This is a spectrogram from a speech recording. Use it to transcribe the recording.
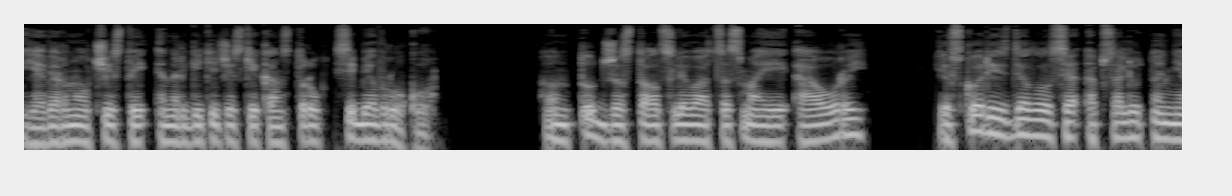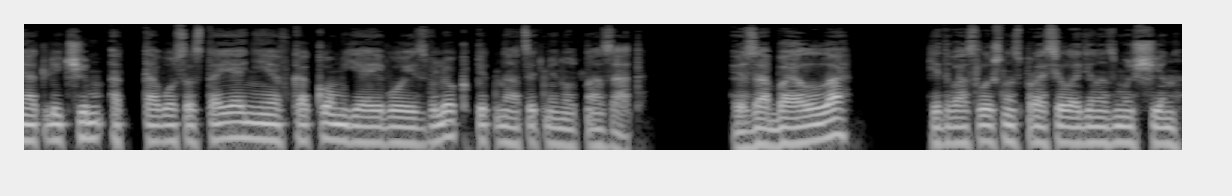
Я вернул чистый энергетический конструкт себе в руку. Он тут же стал сливаться с моей аурой и вскоре сделался абсолютно неотличим от того состояния, в каком я его извлек 15 минут назад. «Изабелла?» — едва слышно спросил один из мужчин.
